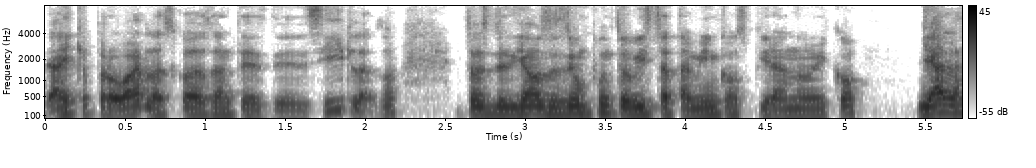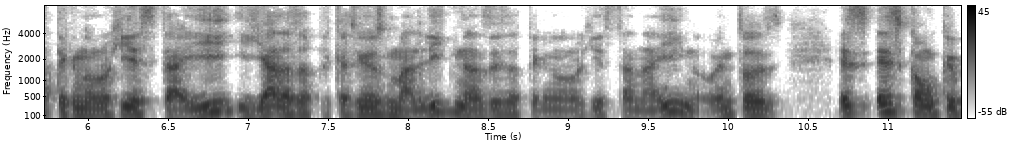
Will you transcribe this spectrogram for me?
hay que probar las cosas antes de decirlas, ¿no? Entonces, digamos, desde un punto de vista también conspiranoico, ya la tecnología está ahí y ya las aplicaciones malignas de esa tecnología están ahí, ¿no? Entonces, es, es como que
